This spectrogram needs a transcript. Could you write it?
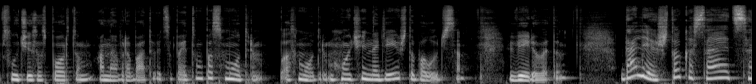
в случае со спортом она вырабатывается. Поэтому посмотрим, посмотрим. Очень надеюсь, что получится. Верю в это. Далее, что касается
